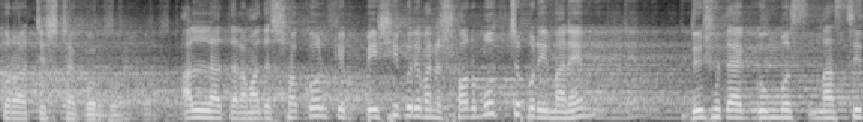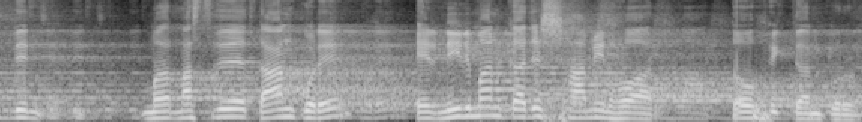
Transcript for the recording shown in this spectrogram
করার চেষ্টা করব। আল্লাহ তালা আমাদের সকলকে বেশি পরিমাণে, সর্বোচ্চ পরিমাণে দুইশত এক গুম্বজ মাসজিদ মাসজিদে দান করে এর নির্মাণ কাজে সামিল হওয়ার তৌফিক দান করুন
